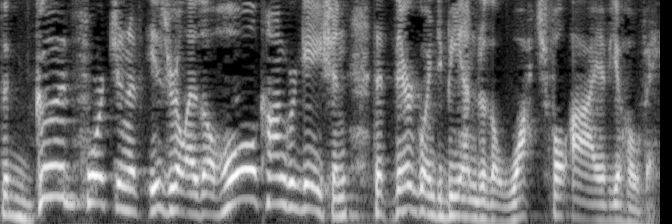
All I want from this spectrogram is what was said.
the good fortune of Israel as a whole congregation that they're going to be under the watchful eye of Jehovah.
